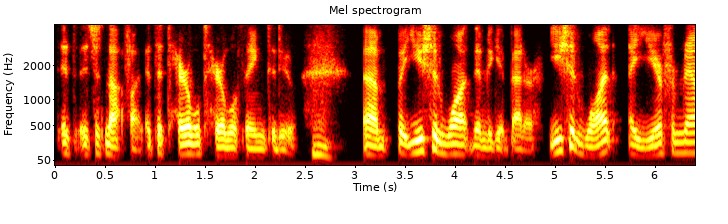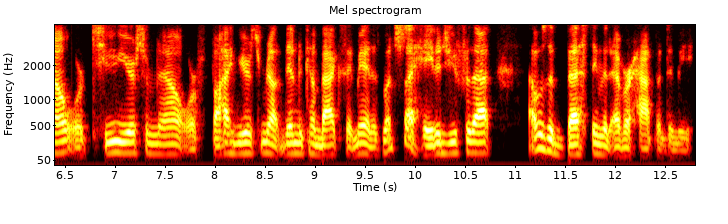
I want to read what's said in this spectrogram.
it's, it's just not fun. It's a terrible, terrible thing to do. Mm. Um, but you should want them to get better. You should want a year from now, or two years from now, or five years from now, them to come back and say, "Man, as much as I hated you for that, that was the best thing that ever happened to me."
